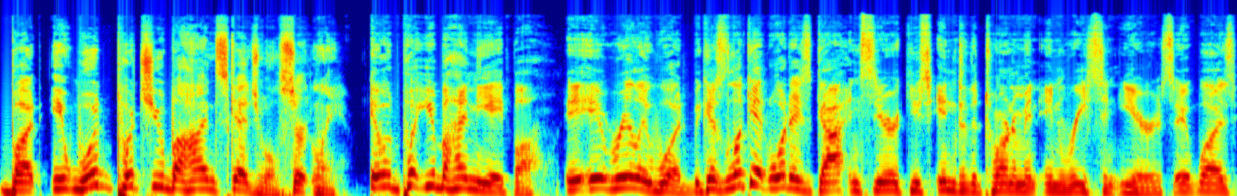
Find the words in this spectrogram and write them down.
but it would put you behind schedule, certainly. It would put you behind the eight ball. It, it really would because look at what has gotten Syracuse into the tournament in recent years. It was,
